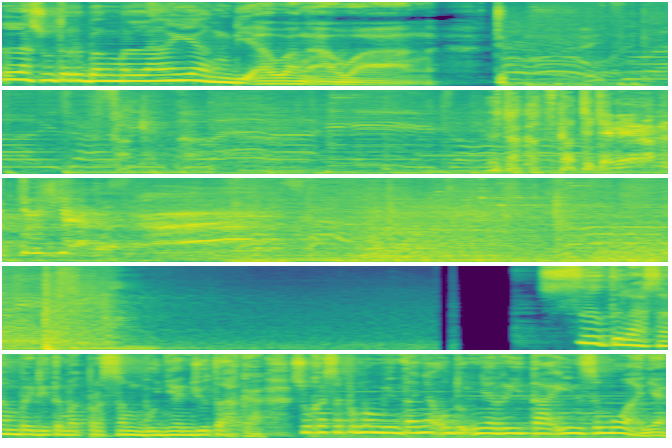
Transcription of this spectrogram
langsung terbang melayang di awang-awang. Setelah sampai di tempat persembunyian Jutaka, Sukasa pun memintanya untuk nyeritain semuanya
